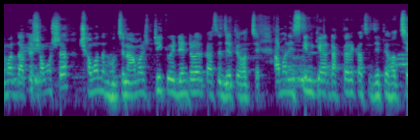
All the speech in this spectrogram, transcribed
আমার দাঁতের সমস্যা সমাধান হচ্ছে না। আমার ঠিক ওই ডেন্টালের কাছে যেতে হচ্ছে। আমার স্কিন কেয়ার ডাক্তারের কাছে যেতে হচ্ছে।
